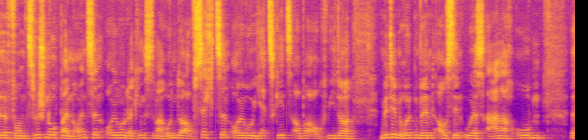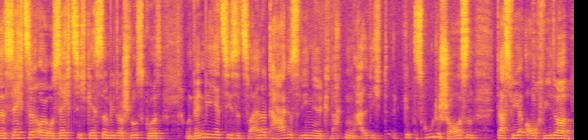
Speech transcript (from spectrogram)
äh, vom Zwischenhoch bei 19 Euro, da ging es mal runter auf 16 Euro. Jetzt geht es aber auch wieder mit dem Rückenwind aus den USA nach oben. 16,60 äh, Euro gestern wieder Schlusskurs. Und wenn wir jetzt diese 200-Tageslinie knacken, halte ich, gibt es gute Chancen, dass wir auch wieder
